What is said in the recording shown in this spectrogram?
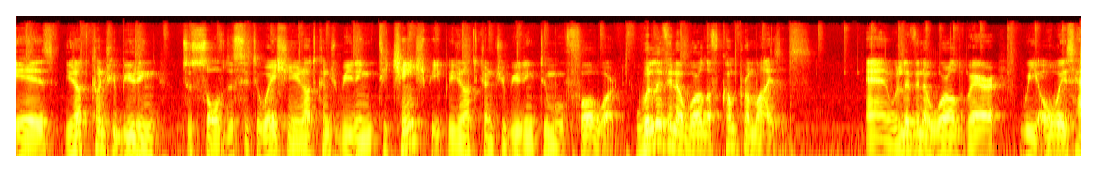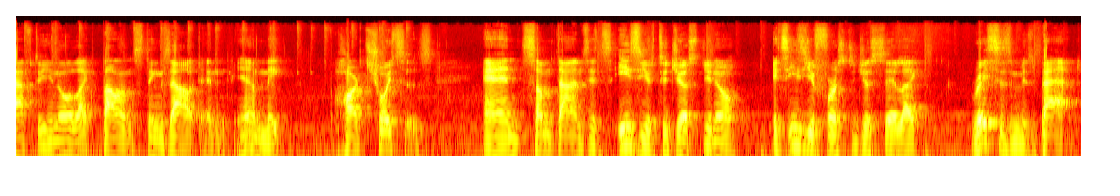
is you're not contributing to solve the situation you're not contributing to change people you're not contributing to move forward. We live in a world of compromises and we live in a world where we always have to you know like balance things out and yeah make hard choices. And sometimes it's easier to just you know it's easier for us to just say like racism is bad.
